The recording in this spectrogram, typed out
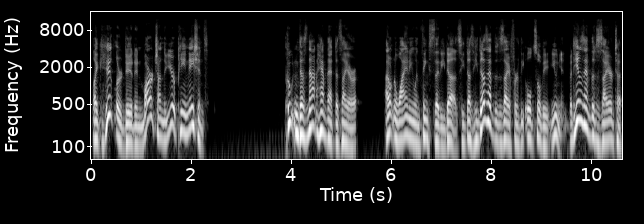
like Hitler did in March on the European nations. Putin does not have that desire. I don't know why anyone thinks that he does. He does. He does have the desire for the old Soviet Union, but he doesn't have the desire to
